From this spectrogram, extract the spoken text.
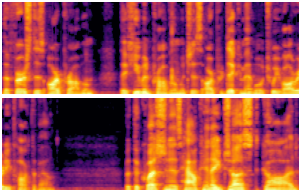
The first is our problem, the human problem, which is our predicament, which we've already talked about. But the question is how can a just God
